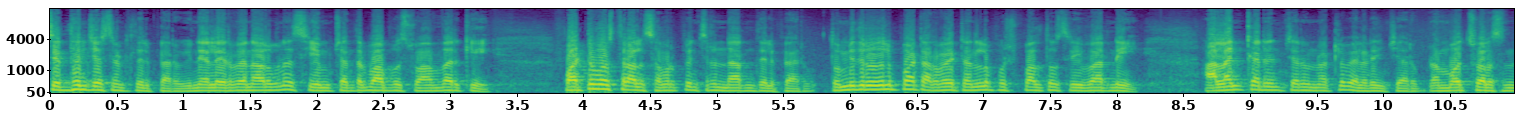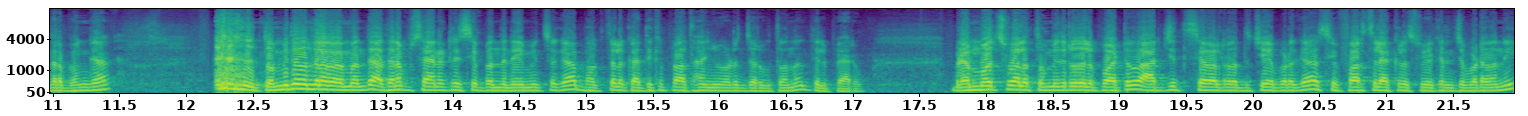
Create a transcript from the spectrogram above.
సిద్ధం చేసినట్లు తెలిపారు. ఈ నెల ఇరవై నాలుగున సీఎం చంద్రబాబు స్వామివారికి పట్టు వస్త్రాలు సమర్పించనున్నారని తెలిపారు. తొమ్మిది రోజుల పాటు అరవై టన్నుల పుష్పాలతో శ్రీవారిని అలంకరించనున్నట్లు వెల్లడించారు. బ్రహ్మోత్సవాల సందర్భంగా తొమ్మిది వందల అరవై మంది అదనపు శానిటరీ సిబ్బంది నియమించగా భక్తులకు అధిక ప్రాధాన్యం ఇవ్వడం జరుగుతోందని తెలిపారు. బ్రహ్మోత్సవాల తొమ్మిది రోజుల పాటు ఆర్జిత సేవలు రద్దు చేయబడగా సిఫార్సు లెక్కలు స్వీకరించబడవని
